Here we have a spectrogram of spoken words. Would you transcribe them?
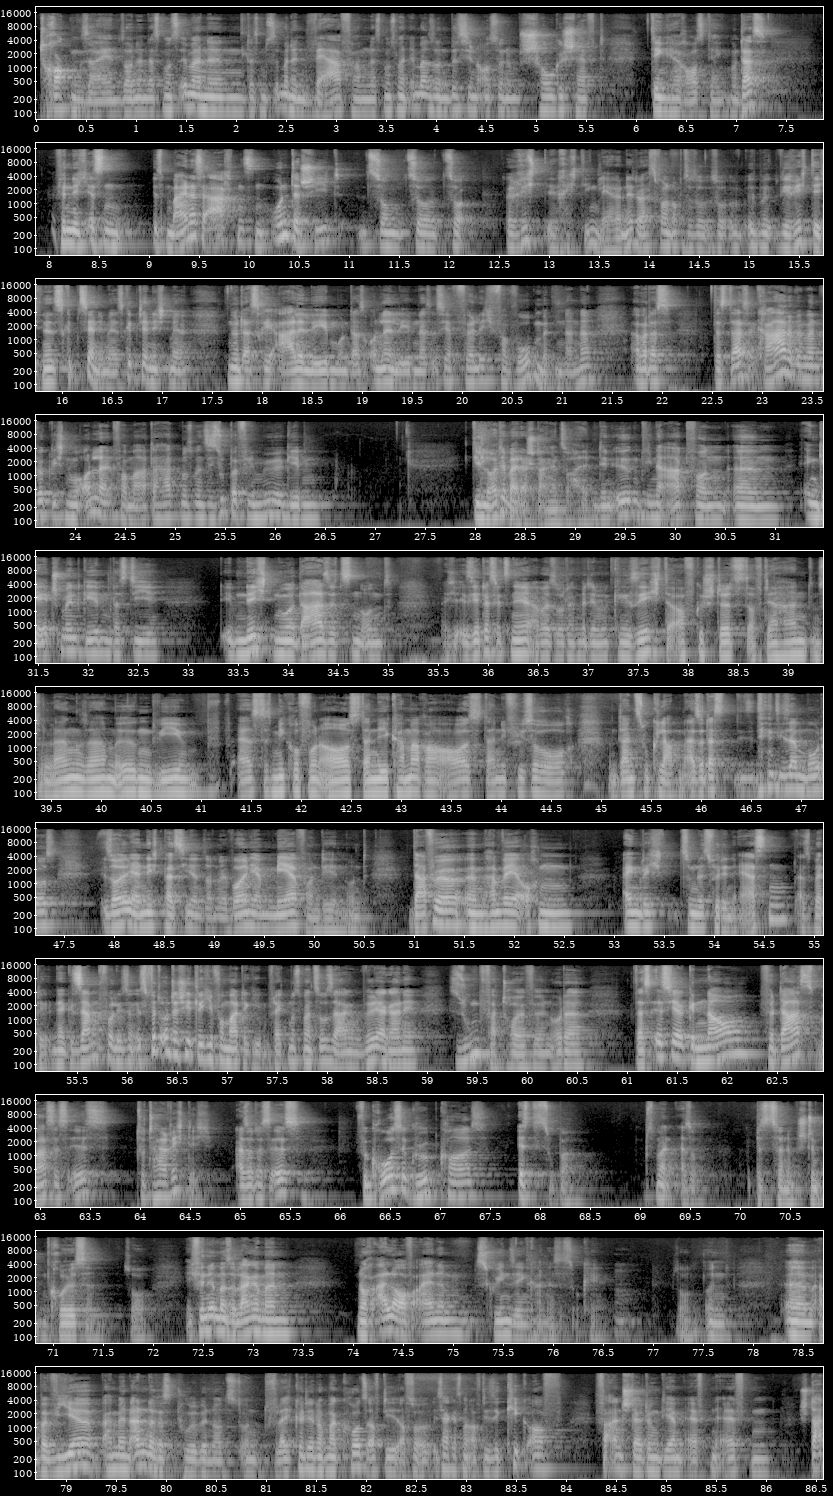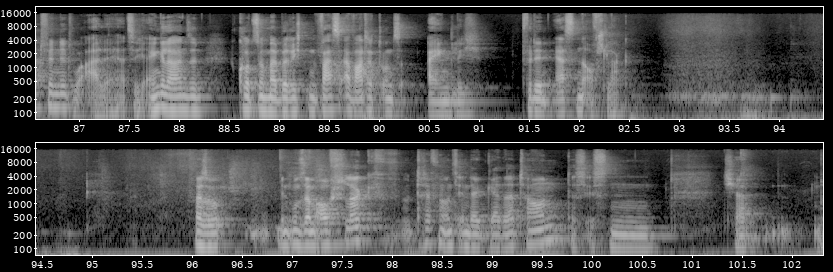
trocken sein, sondern das muss immer einen, das muss immer einen Werf haben, das muss man immer so ein bisschen aus so einem Showgeschäft Ding herausdenken. Und das, finde ich, ist, ein, ist meines Erachtens ein Unterschied zum, zur, zur richtigen Lehre. Ne? Du hast vorhin auch so, so wie richtig, ne? das gibt es ja nicht mehr. Es gibt ja nicht mehr nur das reale Leben und das Online-Leben, das ist ja völlig verwoben miteinander. Aber das dass das, gerade wenn man wirklich nur Online-Formate hat, muss man sich super viel Mühe geben, die Leute bei der Stange zu halten, denen irgendwie eine Art von ähm, Engagement geben, dass die eben nicht nur da sitzen und ich, seht das jetzt näher, aber so dann mit dem Gesicht aufgestützt auf der Hand und so langsam irgendwie erst das Mikrofon aus, dann die Kamera aus, dann die Füße hoch und dann zuklappen. Also das, dieser Modus soll ja nicht passieren, sondern wir wollen ja mehr von denen. Und dafür ähm, haben wir ja auch ein, eigentlich zumindest für den ersten, also bei der, in der Gesamtvorlesung, es wird unterschiedliche Formate geben. Vielleicht muss man es so sagen, will ja gar nicht Zoom verteufeln oder das ist ja genau für das, was es ist, total richtig. Also das ist für große Group Calls ist es super. Muss man, also bis zu einer bestimmten Größe. So. Ich finde immer, solange man noch alle auf einem Screen sehen kann, ist es okay. So. Und, ähm, aber wir haben ja ein anderes Tool benutzt und vielleicht könnt ihr noch mal kurz auf die, auf so, ich sag jetzt mal, auf diese Kick-Off-Veranstaltung, die am 11.11. .11. stattfindet, wo alle herzlich eingeladen sind, kurz noch mal berichten, was erwartet uns eigentlich für den ersten Aufschlag? Also in unserem Aufschlag treffen wir uns in der Gather Town. Das ist ein, tja,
